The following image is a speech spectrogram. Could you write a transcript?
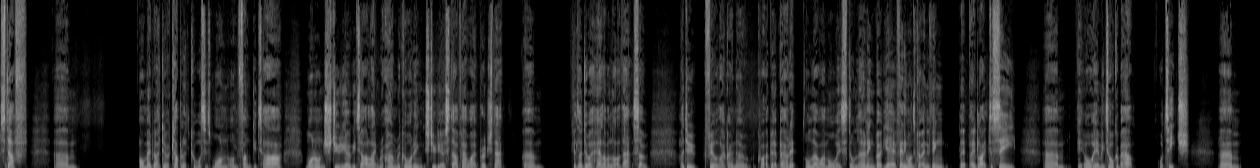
stuff. Um, or maybe I do a couple of courses, one on funk guitar, one on studio guitar, like home recording studio stuff, how I approach that. Um, cause I do a hell of a lot of that. So I do feel like I know quite a bit about it, although I'm always still learning. But yeah, if anyone's got anything that they'd like to see, um, or hear me talk about or teach, um,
